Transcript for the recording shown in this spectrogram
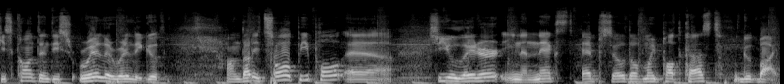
his content is really really good. And that it's all, people. Uh, see you later in the next episode of my podcast. Goodbye.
